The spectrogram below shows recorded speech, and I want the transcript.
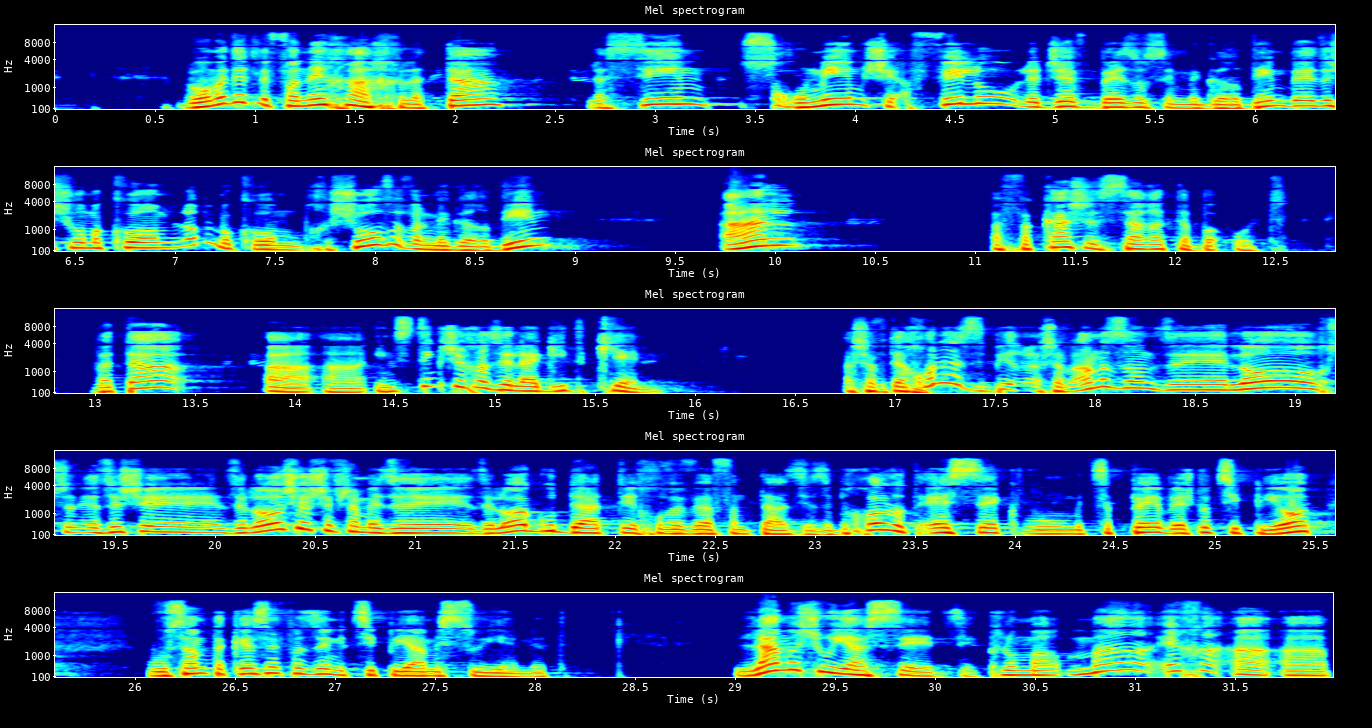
ועומדת לפניך החלטה לשים סכומים שאפילו לג'ף בזוס הם מגרדים באיזשהו מקום, לא במקום חשוב, אבל מגרדים, על הפקה של שר הטבעות. ואתה, האינסטינקט שלך זה להגיד כן. עכשיו, אתה יכול להסביר, עכשיו, אמזון זה לא, זה, ש, זה לא שיושב שם איזה, זה לא אגודת חובבי הפנטזיה, זה בכל זאת עסק, והוא מצפה ויש לו ציפיות, והוא שם את הכסף הזה מציפייה מסוימת. למה שהוא יעשה את זה? כלומר, מה, איך ה...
